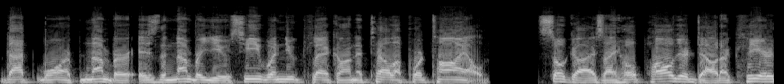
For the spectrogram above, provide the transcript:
That warp number is the number you see when you click on a teleport tile. So guys I hope all your doubt are clear.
